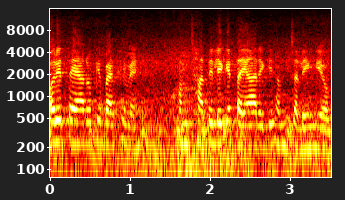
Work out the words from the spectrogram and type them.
और ये तैयार होकर बैठे हुए हैं। हम छाते लेके तैयार है कि हम चलेंगे अब।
